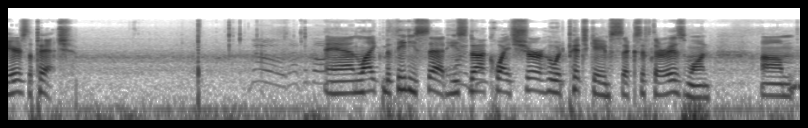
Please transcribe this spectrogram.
Here's the pitch. And like Matheny said, he's not quite sure who would pitch Game 6 if there is one. Um,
